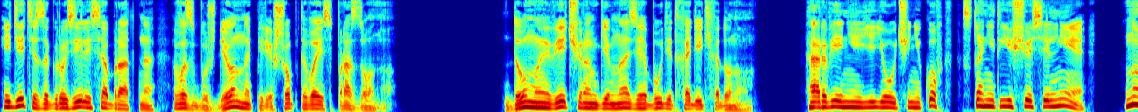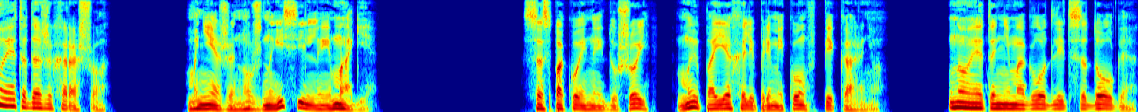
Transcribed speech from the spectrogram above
и дети загрузились обратно, возбужденно перешептываясь про зону. Думаю, вечером гимназия будет ходить ходуном. А рвение ее учеников станет еще сильнее, но это даже хорошо. Мне же нужны сильные маги. Со спокойной душой мы поехали прямиком в пекарню. Но это не могло длиться долго.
